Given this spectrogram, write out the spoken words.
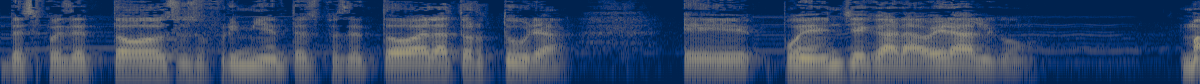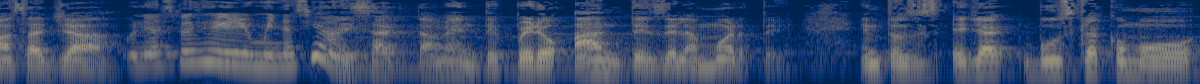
después de todo su sufrimiento, después de toda la tortura, eh, pueden llegar a ver algo más allá. Una especie de iluminación. Exactamente, pero antes de la muerte. Entonces ella busca como,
